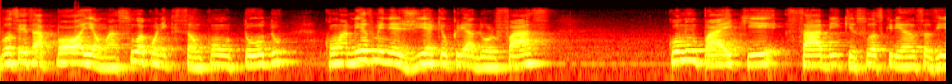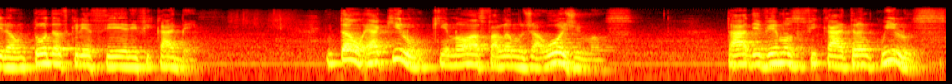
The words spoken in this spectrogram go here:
vocês apoiam a sua conexão com o todo com a mesma energia que o Criador faz como um pai que sabe que suas crianças irão todas crescer e ficar bem. Então, é aquilo que nós falamos já hoje, irmãos. Tá? Devemos ficar tranquilos,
